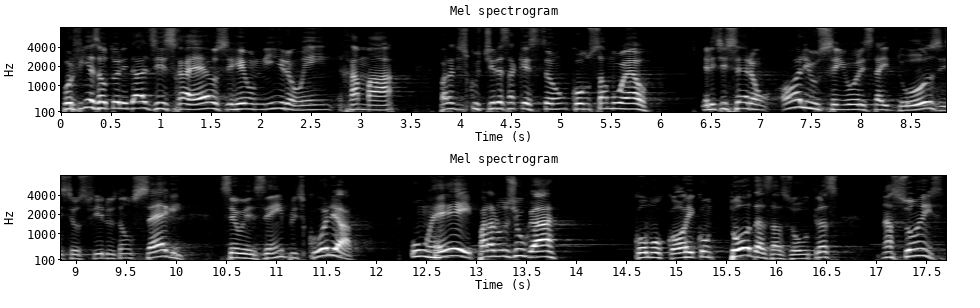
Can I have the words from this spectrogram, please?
Por fim, as autoridades de Israel se reuniram em Ramá para discutir essa questão com Samuel. Eles disseram: Olhe, o Senhor está idoso e seus filhos não seguem seu exemplo, escolha um rei para nos julgar, como ocorre com todas as outras nações.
